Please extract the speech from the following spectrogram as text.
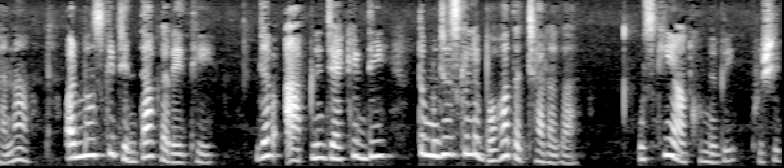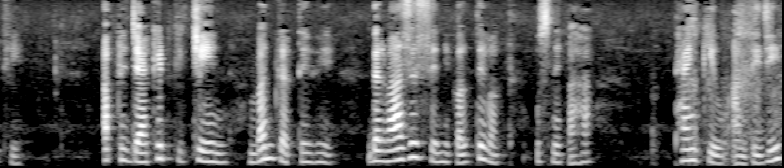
था ना और मैं उसकी चिंता कर रही थी। जब आपने जैकेट दी तो मुझे उसके लिए बहुत अच्छा लगा। उसकी आँखों में भी खुशी थी। अपने जैकेट की चेन बंद करते हुए दरवाजे से निकलते वक्त उसने कहा थैंक यू आंटी जी.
